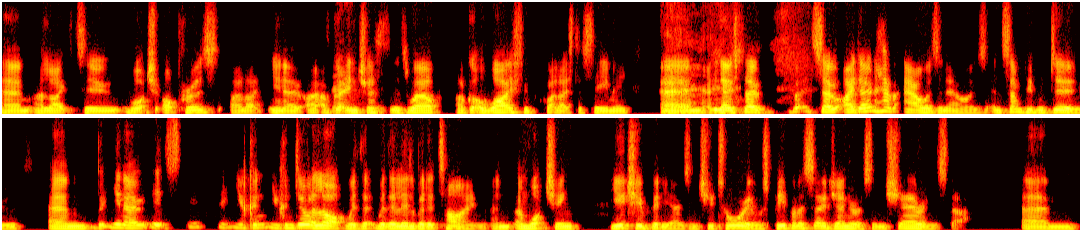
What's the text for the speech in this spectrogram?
um, i like to watch operas i like you know I, have got interests as well. I've got a wife who quite likes to see me um, you know, so but so I don't have hours and hours, and some people do. Um, but you know, it's you can you can do a lot with with a little bit of time and, and watching YouTube videos and tutorials. People are so generous in sharing stuff. Um,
